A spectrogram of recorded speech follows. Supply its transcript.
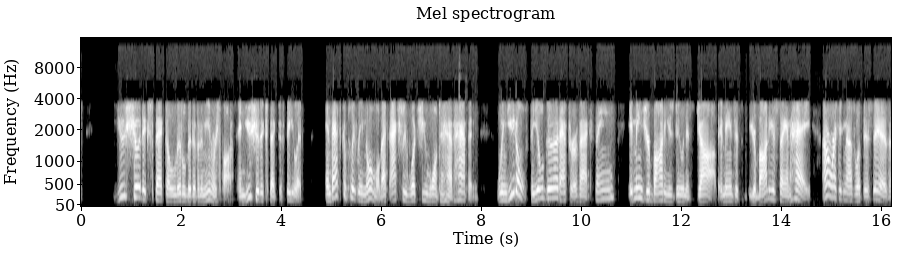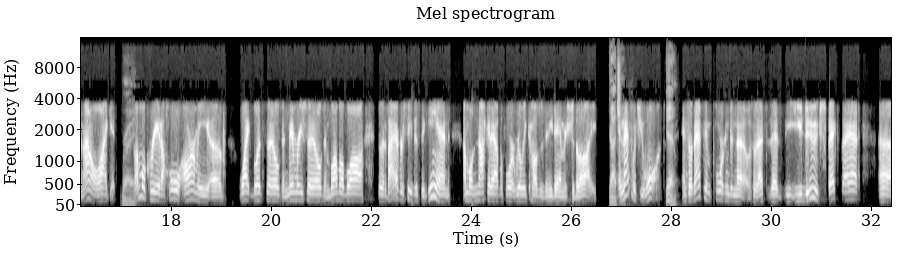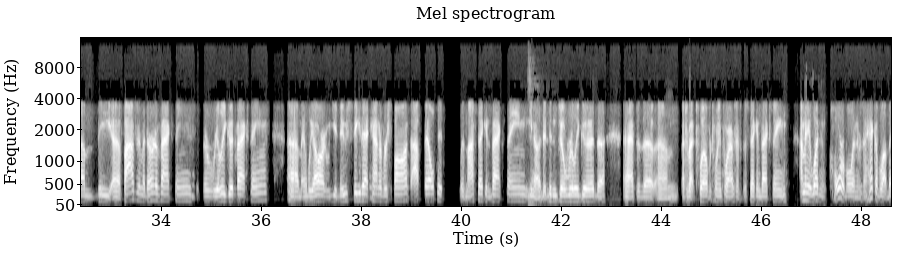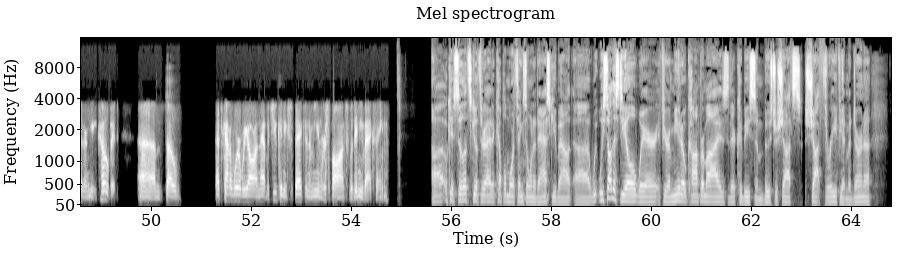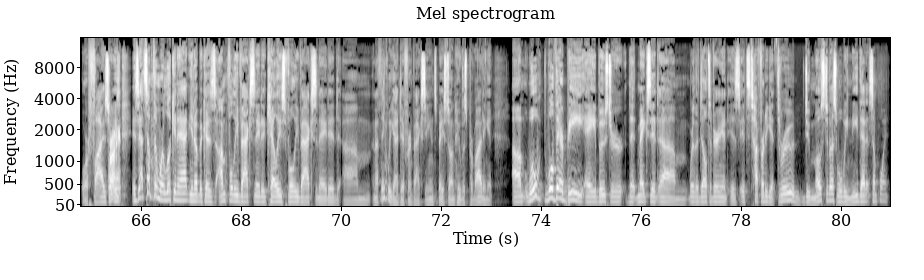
you should expect a little bit of an immune response and you should expect to feel it. And that's completely normal. That's actually what you want to have happen. When you don't feel good after a vaccine, it means your body is doing its job. It means it's your body is saying, "Hey, I don't recognize what this is and I don't like it. Right. So I'm going to create a whole army of white blood cells and memory cells and blah blah blah so that if I ever see this again, I'm going to knock it out before it really causes any damage to the body. Gotcha. And that's what you want. Yeah. And so that's important to know. So that's that you do expect that. Um, the uh, Pfizer and Moderna vaccines, they're really good vaccines. Um, and we are, you do see that kind of response. I felt it with my second vaccine. You know, it didn't feel really good uh, after the um, after about 12 or 24 hours after the second vaccine. I mean, it wasn't horrible, and it was a heck of a lot better than getting COVID. Um, so that's kind of where we are on that. But you can expect an immune response with any vaccine. Uh, okay, so let's go through. I had a couple more things I wanted to ask you about. Uh, we, we, saw this deal where if you're immunocompromised, there could be some booster shots, shot three if you had Moderna or Pfizer. Right. Is, is, that something we're looking at? You know, because I'm fully vaccinated, Kelly's fully vaccinated, um, and I think we got different vaccines based on who was providing it. Um, will will there be a booster that makes it um, where the Delta variant is it's tougher to get through? Do most of us will we need that at some point?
